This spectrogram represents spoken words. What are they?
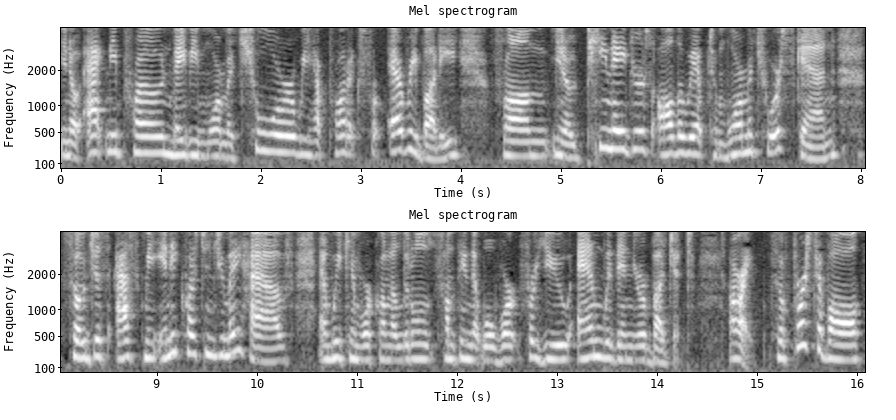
you know, acne prone, maybe more mature. We have products for everybody from, you know, teenagers all the way up to more mature skin. So just ask me any questions you may have and we can work on a little something that will work for you and within your budget. All right. So first of all,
